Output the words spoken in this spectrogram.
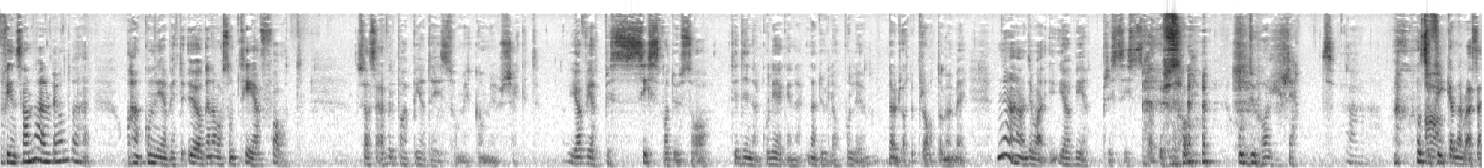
Finns han närvarande här? Och han kom ner, vet du, ögonen var som tefat. Så jag sa, jag vill bara be dig så mycket om ursäkt. Jag vet precis vad du sa till dina kollegor när, du la på lur, när du hade pratat med mig. Nej, det var, jag vet precis vad du sa. Och du har rätt. Och så Ja. fick jag nervösa.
